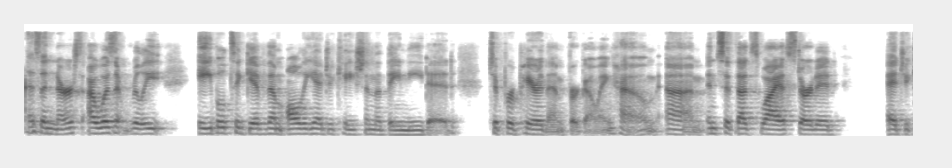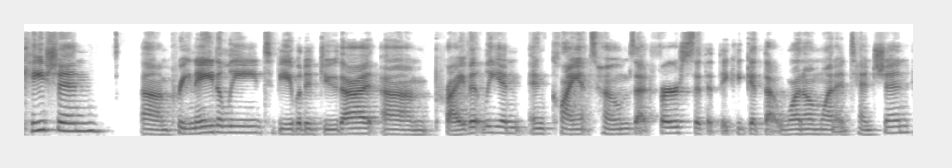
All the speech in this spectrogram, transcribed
as a nurse, I wasn't really able to give them all the education that they needed to prepare them for going home. Um, and so that's why I started education um, prenatally to be able to do that um, privately in, in clients' homes at first so that they could get that one on one attention.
